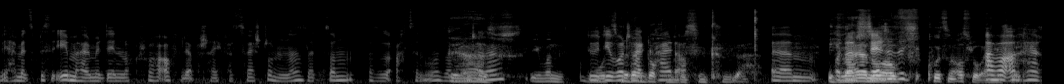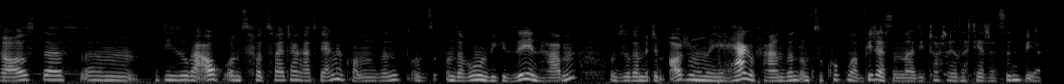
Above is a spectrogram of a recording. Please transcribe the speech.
wir haben jetzt bis eben halt mit denen noch gesprochen, auch wieder wahrscheinlich fast zwei Stunden, ne? Seit Sonnen, also 18 Uhr, Ja, Sonnenuntergang. ist irgendwann Du, es wurde halt doch kalt ein auch. bisschen kühler. Ähm, Ich und war dann ja stellte nur auf sich kurzen Ausflug aber auch heraus, dass ähm, die sogar auch uns vor zwei Tagen, als wir angekommen sind, uns unser Wohnmobil gesehen haben und sogar mit dem Auto nochmal hierher gefahren sind, um zu gucken, ob wir das sind. Da hat die Tochter gesagt, ja, das sind wir.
